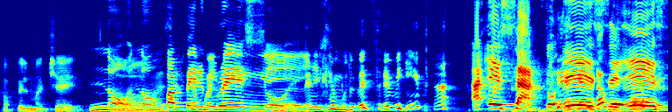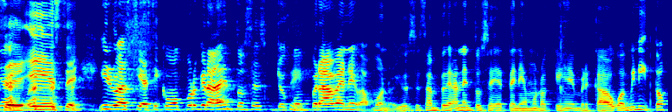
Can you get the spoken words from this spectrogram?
Papel maché. No, no, el papel grueso. El, el que envuelve semitas. Ah, exacto, Sí, no ese, ese, ese. Y lo hacía así como por grada, entonces yo Sí. compraba en el, bueno, yo soy San Pedrana, entonces ya teníamos lo que es el mercado Guaminito,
